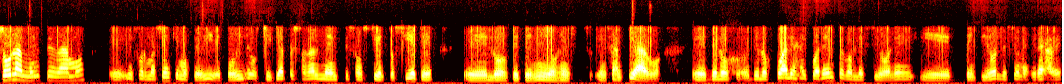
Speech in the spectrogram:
solamente damos eh, información que hemos pedido, podido chequear personalmente, son 107 eh, los detenidos en, en Santiago, eh, de, los, de los cuales hay 40 con lesiones y 22 lesiones graves,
